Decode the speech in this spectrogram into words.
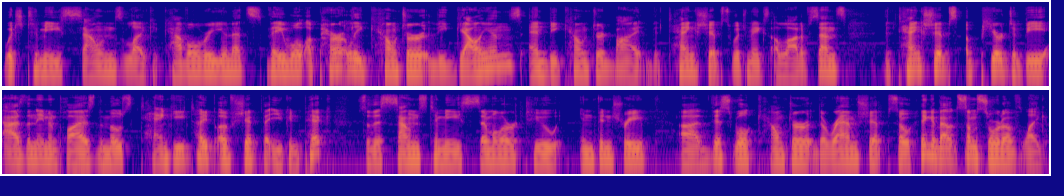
which to me sounds like cavalry units. They will apparently counter the galleons and be countered by the tank ships which makes a lot of sense. The tank ships appear to be as the name implies the most tanky type of ship that you can pick. So this sounds to me similar to infantry uh this will counter the ram ship. So think about some sort of like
